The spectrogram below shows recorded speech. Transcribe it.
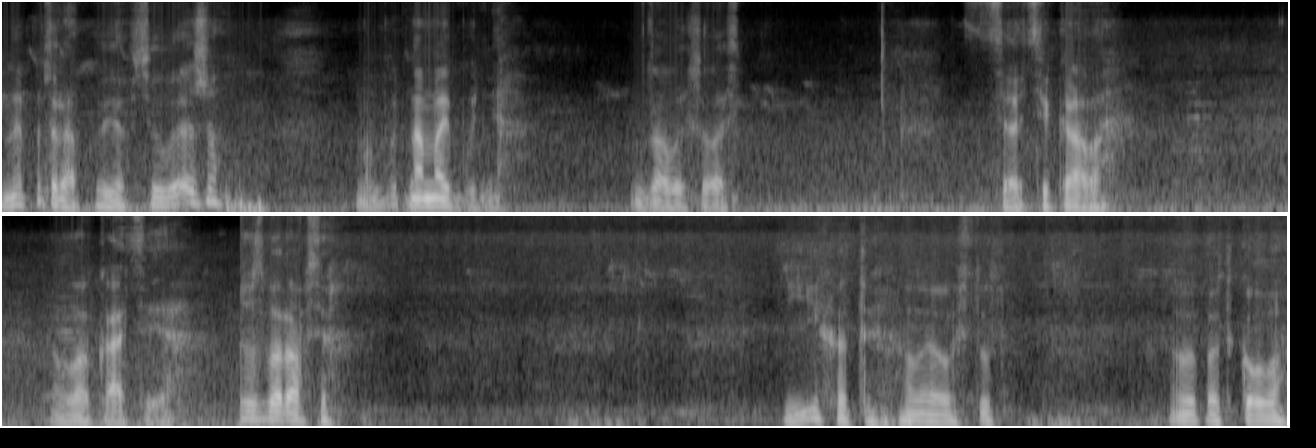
Не потрапив я в цю вежу, мабуть, на майбутнє залишилась ця цікава локація. Вже збирався їхати, але ось тут випадково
